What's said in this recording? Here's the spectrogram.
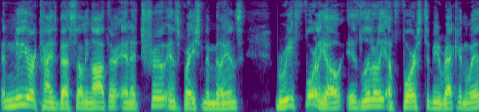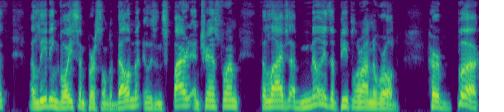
a New York Times bestselling author, and a true inspiration to millions. Marie Forleo is literally a force to be reckoned with, a leading voice in personal development who has inspired and transformed the lives of millions of people around the world. Her book,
